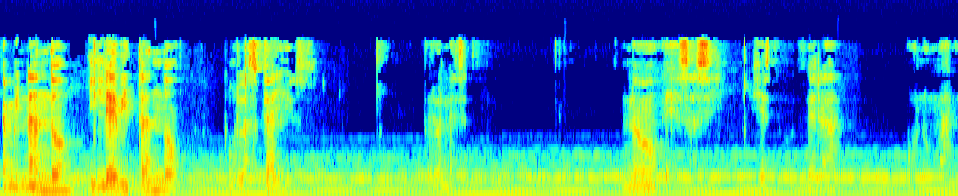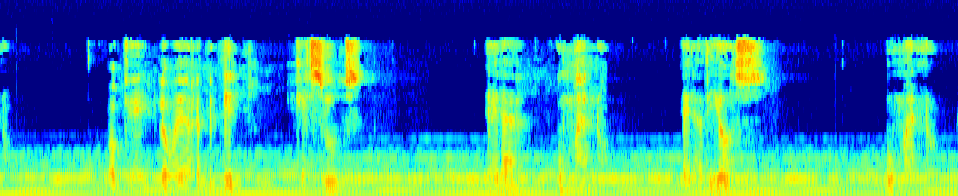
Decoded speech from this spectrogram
caminando y levitando por las calles. Pero no es así. No es así. Jesús era un humano. Ok, lo voy a repetir. Jesús era humano. Era Dios humano.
